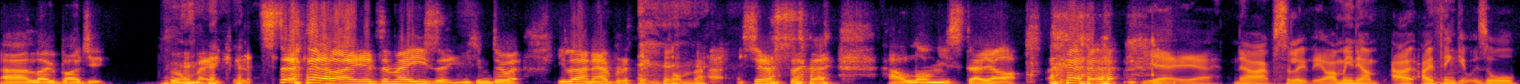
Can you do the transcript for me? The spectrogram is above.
uh, low budget filmmakers. like it's amazing. You can do it. You learn everything from that. It's just how long you stay up. yeah, yeah. No, absolutely. I mean, um, I, I think it was all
